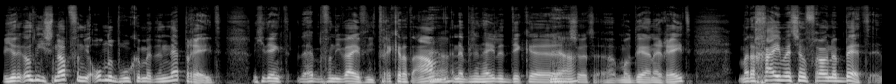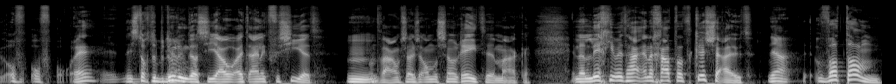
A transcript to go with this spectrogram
Weet je wat ik ook niet snap? Van die onderbroeken met een nepreet. Dat je denkt, we hebben van die wijven, die trekken dat aan. Ja. En hebben ze een hele dikke Ja. soort eh, moderne reet. Maar dan ga je met zo'n vrouw naar bed. Of, of hè? Het is toch de bedoeling dat ze jou uiteindelijk versiert? Mm. Want waarom zou ze anders zo'n reet eh, maken? En dan lig je met haar en dan gaat dat kussen uit. Ja, Wat dan?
